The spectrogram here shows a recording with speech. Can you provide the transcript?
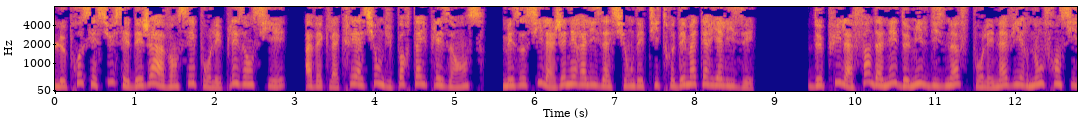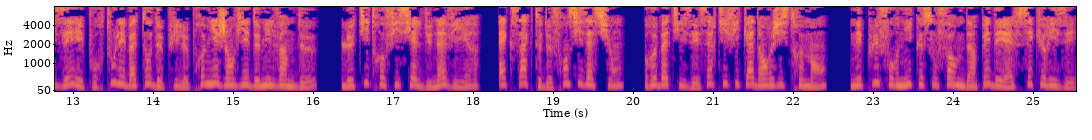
Le processus est déjà avancé pour les plaisanciers, avec la création du portail plaisance, mais aussi la généralisation des titres dématérialisés. Depuis la fin d'année 2019 pour les navires non francisés et pour tous les bateaux depuis le 1er janvier 2022, le titre officiel du navire, ex-acte de francisation, rebaptisé certificat d'enregistrement, n'est plus fourni que sous forme d'un PDF sécurisé.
